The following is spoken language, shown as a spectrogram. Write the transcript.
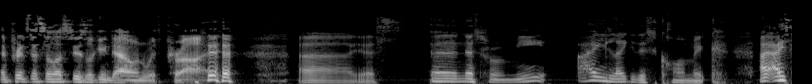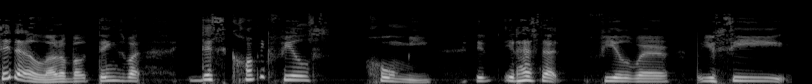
and Princess Celestia is looking down with pride. uh, yes. And as for me, I like this comic. I, I say that a lot about things, but this comic feels homey. It, it has that feel where you see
